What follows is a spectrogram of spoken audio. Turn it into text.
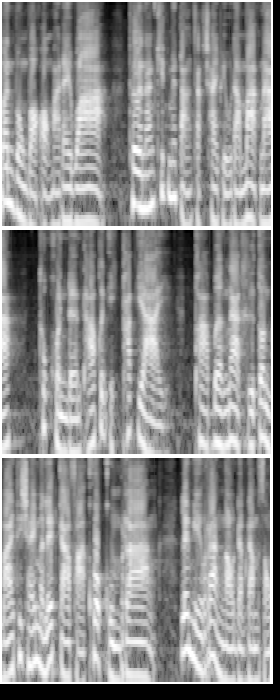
มันบ่งบอกออกมาได้ว่า เธอนั้นคิดไม่ต่างจากชายผิวดำมากนะ ทุกคนเดินเท้ากันอีกพักใหญ่ ภาพเบื้องหน้าคือต้นไม้ที่ใช้เมล็ดกาฝากควบคุมร่าง และมีร่างเงาดำๆสอง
